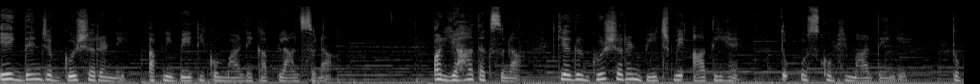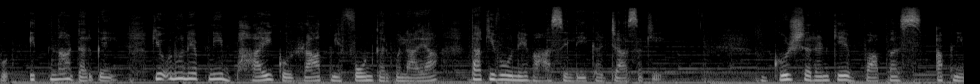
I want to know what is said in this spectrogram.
एक दिन जब गुरशरण ने अपनी बेटी को मारने का प्लान सुना और यहाँ तक सुना कि अगर गुरशरण बीच में आती हैं तो उसको भी मार देंगे तो वो इतना डर गई कि उन्होंने अपने भाई को रात में फ़ोन कर बुलाया ताकि वो उन्हें वहाँ से लेकर जा सके। गुरशरण के वापस अपनी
